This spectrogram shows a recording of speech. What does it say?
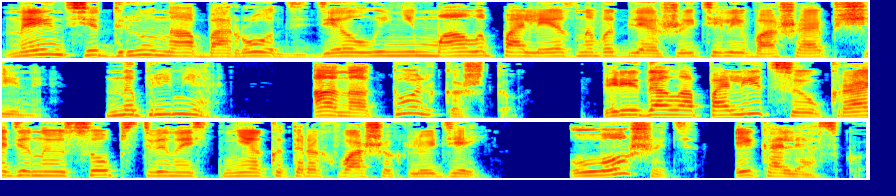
«Нэнси Дрю, наоборот, сделала немало полезного для жителей вашей общины. Например, она только что передала полиции украденную собственность некоторых ваших людей — лошадь и коляску».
